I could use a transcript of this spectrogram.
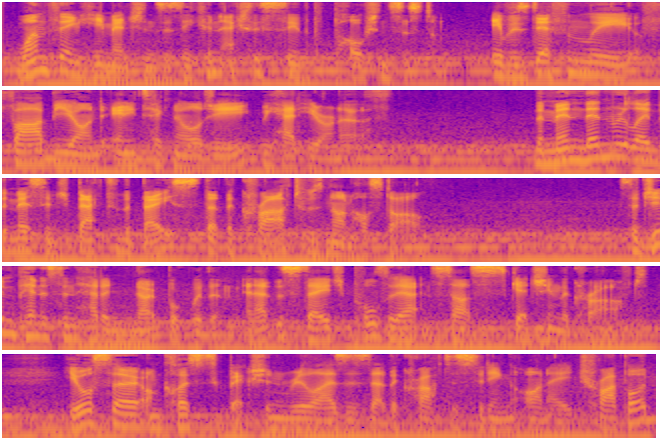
One thing he mentions is he couldn't actually see the propulsion system. It was definitely far beyond any technology we had here on Earth. The men then relayed the message back to the base that the craft was non hostile. So Jim Penniston had a notebook with him, and at this stage, pulls it out and starts sketching the craft. He also, on close inspection, realizes that the craft is sitting on a tripod,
